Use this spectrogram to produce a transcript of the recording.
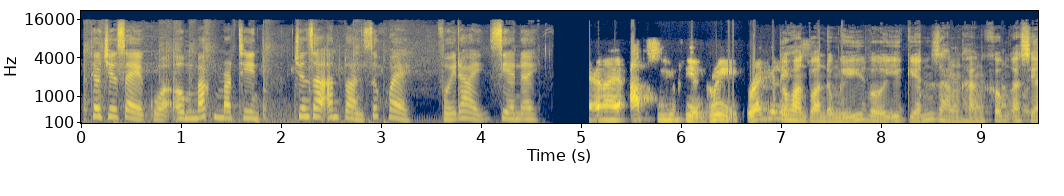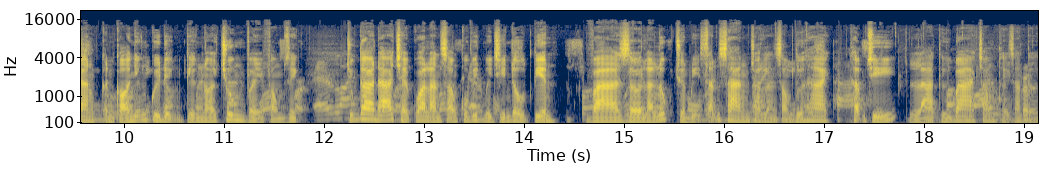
Theo chia sẻ của ông Mark Martin, chuyên gia an toàn sức khỏe với đài CNA. Tôi hoàn toàn đồng ý với ý kiến rằng hàng không ASEAN cần có những quy định tiếng nói chung về phòng dịch. Chúng ta đã trải qua làn sóng COVID-19 đầu tiên và giờ là lúc chuẩn bị sẵn sàng cho làn sóng thứ hai, thậm chí là thứ ba trong thời gian tới.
